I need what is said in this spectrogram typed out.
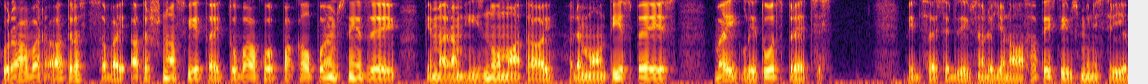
kurā var atrast savai atrašanās vietai tuvāko pakalpojumu sniedzēju, piemēram, iznomātāju, remonta iespējas, vai lietotas preces. Vides aizsardzības un reģionālās attīstības ministrija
